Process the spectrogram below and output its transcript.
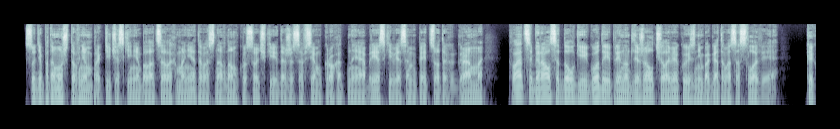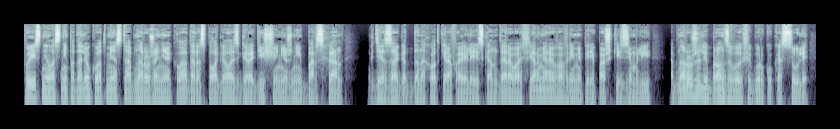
Судя по тому, что в нем практически не было целых монет, а в основном кусочки и даже совсем крохотные обрезки весом 5 сотых грамма, клад собирался долгие годы и принадлежал человеку из небогатого сословия. Как выяснилось, неподалеку от места обнаружения клада располагалось городище Нижний Барсхан, где за год до находки Рафаэля Искандерова фермеры во время перепашки земли обнаружили бронзовую фигурку косули —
